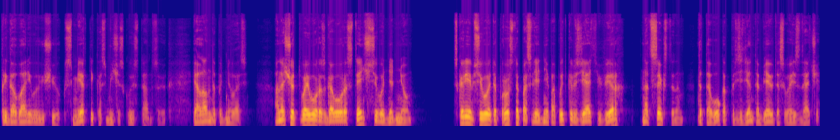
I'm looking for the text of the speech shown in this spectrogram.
приговаривающую к смерти космическую станцию. Иоланда поднялась. «А насчет твоего разговора с Тенч сегодня днем? Скорее всего, это просто последняя попытка взять верх над Секстоном до того, как президент объявит о своей сдаче».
